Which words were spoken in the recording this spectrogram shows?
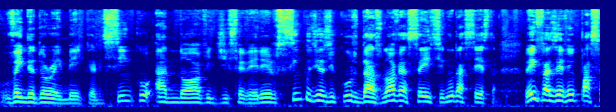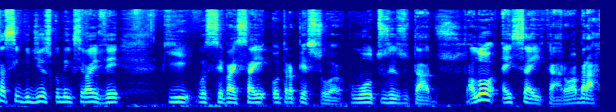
O Vendedor Rainmaker, de 5 a 9 de fevereiro, 5 dias de curso, das 9 às 6, segunda a sexta. Vem fazer, vem passar 5 dias comigo, você vai ver que você vai sair outra pessoa, com outros resultados. Falou? É isso aí, cara. Um abraço.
